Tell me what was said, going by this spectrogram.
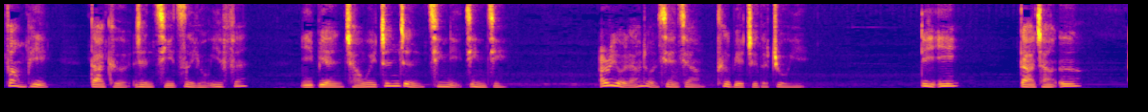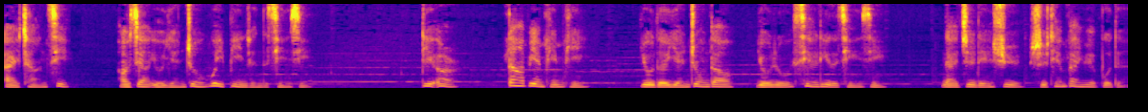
放屁，大可任其自由一分，以便肠胃真正清理净净。而有两种现象特别值得注意：第一，大肠屙、嗳肠气，好像有严重胃病人的情形；第二，大便频频，有的严重到犹如泄痢的情形。乃至连续十天半月不等。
